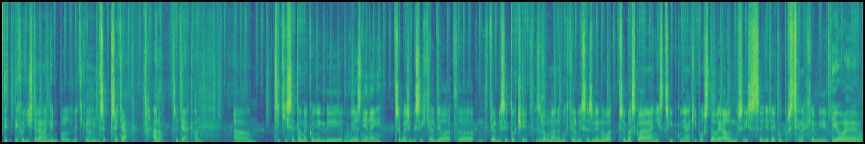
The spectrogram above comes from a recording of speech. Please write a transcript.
ty, ty chodíš teda na Gimple teďka, mm-hmm. Tře, třeťák? Ano. Třeťák. Ano. A cítíš se tam jako někdy uvězněný? Třeba, že by si chtěl dělat, uh, chtěl by si točit zrovna, nebo chtěl by se zvěnovat třeba skládání střípku nějaký postavy, ale musíš sedět jako prostě na chemii. Jo, jo, jo,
